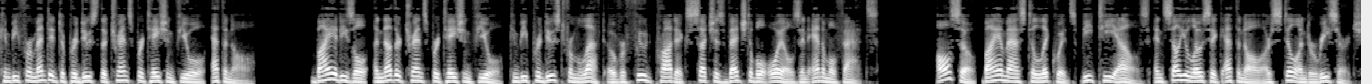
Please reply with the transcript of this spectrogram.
can be fermented to produce the transportation fuel, ethanol. Biodiesel, another transportation fuel, can be produced from left-over food products such as vegetable oils and animal fats. Also, biomass to liquids BTLs and cellulosic ethanol are still under research.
